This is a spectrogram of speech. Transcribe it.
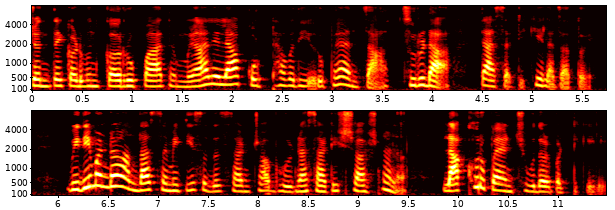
जनतेकडून कर रूपात मिळालेल्या कोट्यावधी रुपयांचा चुरडा त्यासाठी केला जातोय. विधिमंडळ अंदाज समिती सदस्यांच्या भोजनासाठी शासनानं लाखो रुपयांची उदळपट्टी केली.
